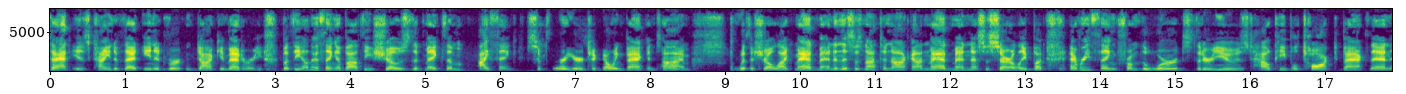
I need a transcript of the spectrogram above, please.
that is kind of that inadvertent documentary. But the other thing about these shows that make them, I think, superior to going back in time with a show like Mad Men, and this is not to knock on Mad Men necessarily, but everything from the words that are used, how people talked back then,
